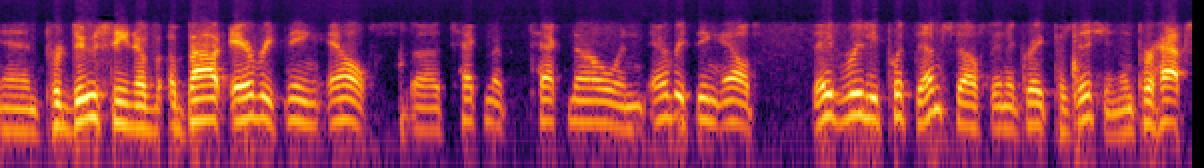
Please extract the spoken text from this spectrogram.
and producing of about everything else, uh, techno techno and everything else, they've really put themselves in a great position. And perhaps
